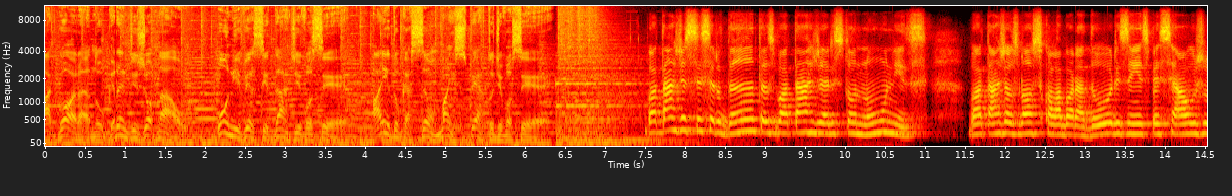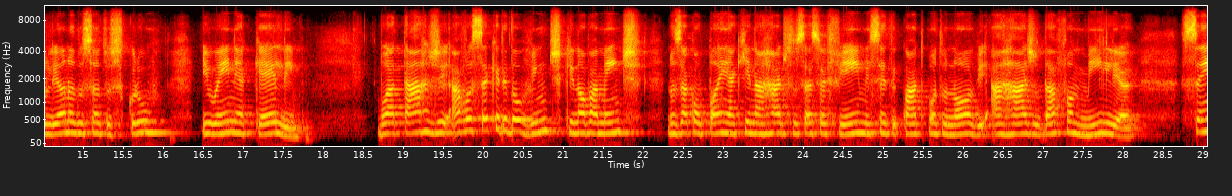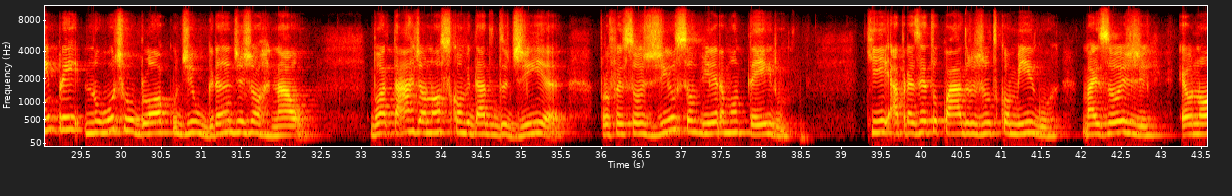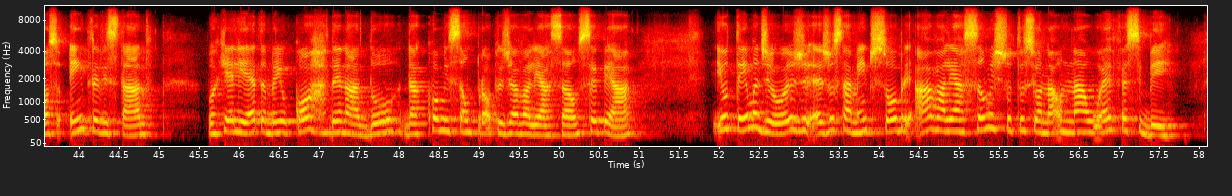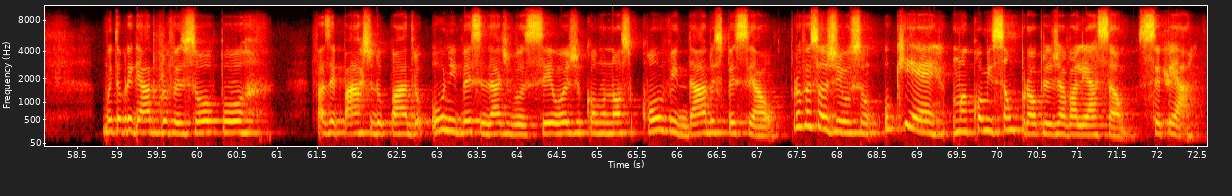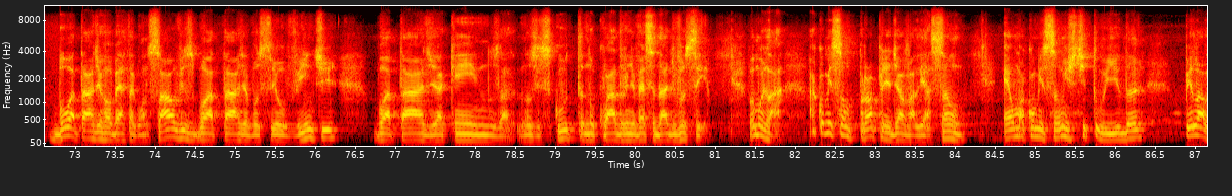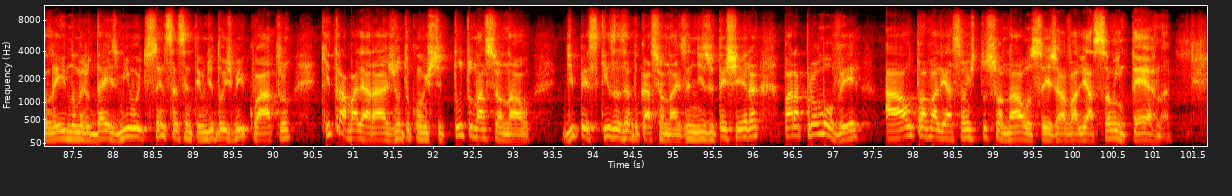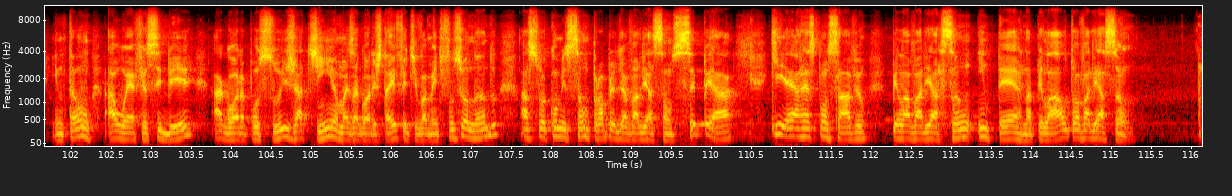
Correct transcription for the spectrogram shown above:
Agora no Grande Jornal. Universidade Você. A educação mais perto de você. Boa tarde, Cícero Dantas. Boa tarde, Ariston Nunes. Boa tarde aos nossos colaboradores, em especial Juliana dos Santos Cruz e o Enia Kelly. Boa tarde a você, querido ouvinte, que novamente nos acompanha aqui na Rádio Sucesso FM 104.9, a rádio da família sempre no último bloco de um grande jornal. Boa tarde ao nosso convidado do dia, professor Gilson Vieira Monteiro, que apresenta o quadro junto comigo, mas hoje é o nosso entrevistado, porque ele é também o coordenador da Comissão Própria de Avaliação, CPA. E o tema de hoje é justamente sobre a avaliação institucional na UFSB. Muito obrigado, professor, por fazer parte do quadro Universidade Você, hoje como nosso convidado especial. Professor Gilson, o que é uma comissão própria de avaliação, CPA? Boa tarde, Roberta Gonçalves, boa tarde a você, ouvinte, boa tarde a quem nos, nos escuta no quadro Universidade Você. Vamos lá. A comissão própria de avaliação é uma comissão instituída pela Lei número 10.861 de 2004, que trabalhará junto com o Instituto Nacional de Pesquisas Educacionais Anísio Teixeira para promover a autoavaliação institucional, ou seja, a avaliação interna. Então, a UFSB agora possui, já tinha, mas agora está efetivamente funcionando, a sua comissão própria de avaliação CPA, que é a responsável pela avaliação interna, pela autoavaliação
